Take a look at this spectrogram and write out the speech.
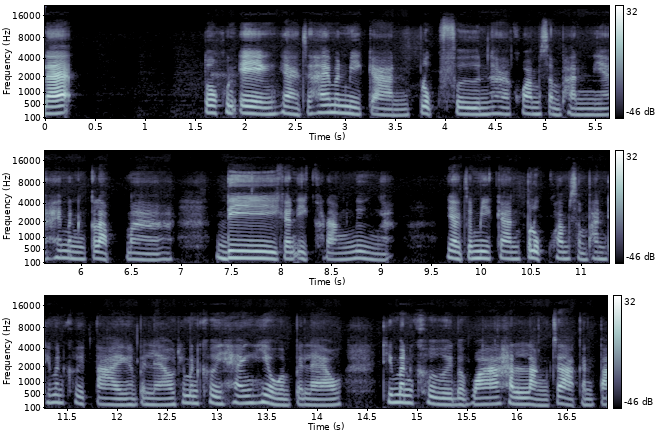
และ ตัวคุณเองอยากจะให้มันมีการปลุกฟื้นนะคะความสัมพันธ์เนี้ยให้มันกลับมาดีกันอีกครั้งหนึ่งอะอยากจะมีการปลุกความสัมพันธ์ที่มันเคยตายกันไปแล้ว ที่มันเคยแห้งเหี่ยวกันไปแล้ว ที่มันเคยแบบว่าหันหลังจากกันไป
